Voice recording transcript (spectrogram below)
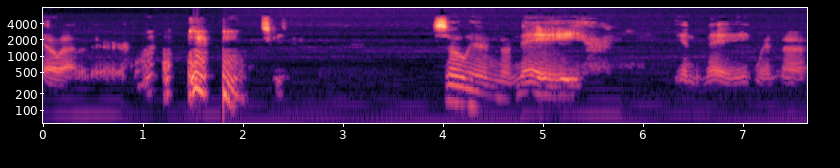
hell out of there. Excuse me. So in uh, May, end of May, when uh,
